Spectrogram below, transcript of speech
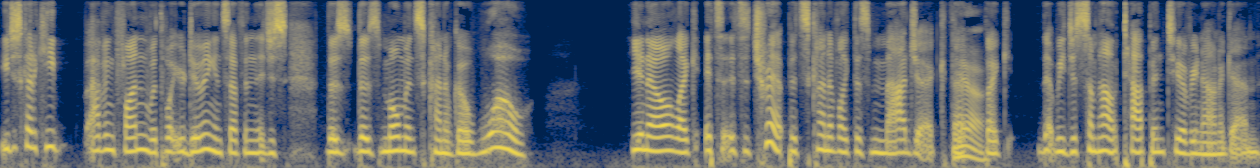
you just got to keep having fun with what you're doing and stuff. And it just, those, those moments kind of go, whoa, you know, like it's, it's a trip. It's kind of like this magic that Yeah. like, that we just somehow tap into every now and again,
